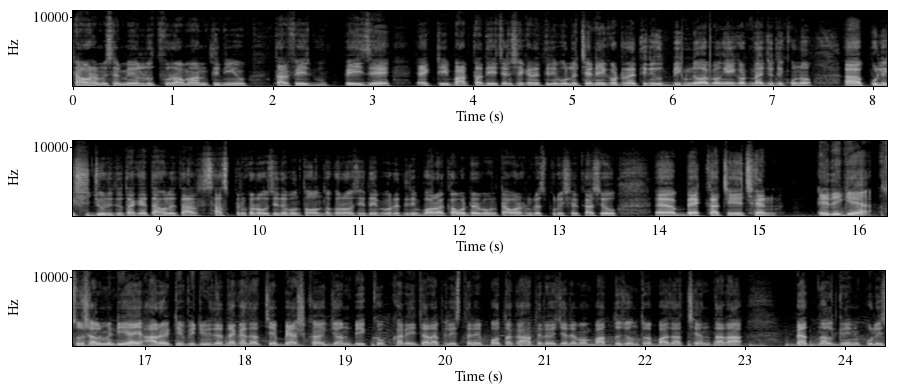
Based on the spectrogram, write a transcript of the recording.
টাওয়ার হার্মেসের মেয়র লুৎফুর রহমান তিনিও তার ফেসবুক পেজে একটি বার্তা দিয়েছেন। সেখানে তিনি বলেছেন, এই ঘটনায় তিনি উদ্বিগ্ন এবং এই ঘটনায় যদি কোনো পুলিশ জড়িত থাকে, তাহলে তার সাসপেন্ড করা উচিত এবং তদন্ত করা উচিত। এই ব্যাপারে তিনি বড় কাউন্টার এবং টাওয়ার হার্মেস পুলিশের কাছেও ব্যাখ্যা চেয়েছেন। এদিকে সোশ্যাল মিডিয়ায় আরও একটি ভিডিওতে দেখা যাচ্ছে, বেশ কয়েকজন বিক্ষোভকারী যারা ফিলিস্তিনের পতাকা হাতে রয়েছেন এবং বাদ্যযন্ত্র বাজাচ্ছেন, তারা বেতনাল গ্রিন পুলিশ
